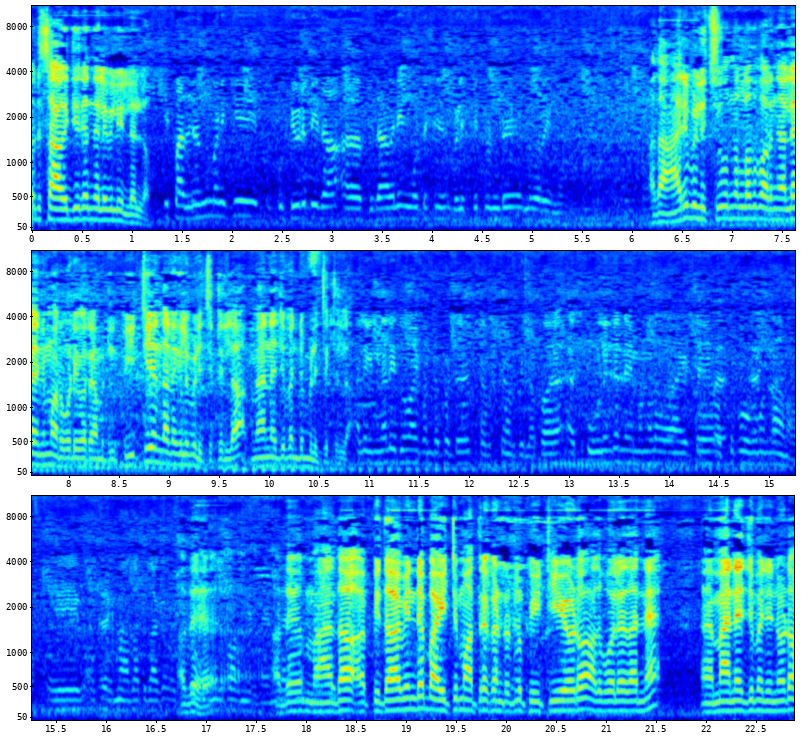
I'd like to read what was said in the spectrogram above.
ഒരു സാഹചര്യം നിലവിലില്ലല്ലോ. ഈ പതിനൊന്ന് മണിക്ക് കുട്ടിയുടെ പിതാവിനെ ഇങ്ങോട്ട് വിളിച്ചിട്ടുണ്ട് എന്ന് പറയുന്നു. അത് ആര് വിളിച്ചു എന്നുള്ളത് പറഞ്ഞാലേ അതിന് മറുപടി പറയാൻ പറ്റില്ല പി ടി എന്താണെങ്കിലും വിളിച്ചിട്ടില്ല. മാനേജ്മെന്റും വിളിച്ചിട്ടില്ല. അതെ. അതെ അത് മാതാ പിതാവിന്റെ ബൈറ്റ് മാത്രമേ കണ്ടിട്ടുള്ളൂ. പി ടി എയോടോ അതുപോലെ തന്നെ മാനേജ്മെന്റിനോടോ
